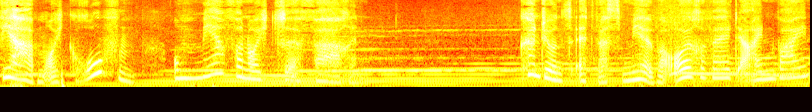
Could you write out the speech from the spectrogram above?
wir haben euch gerufen, um mehr von euch zu erfahren. Könnt ihr uns etwas mehr über eure Welt einweihen?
